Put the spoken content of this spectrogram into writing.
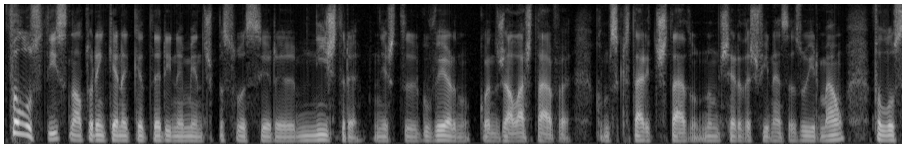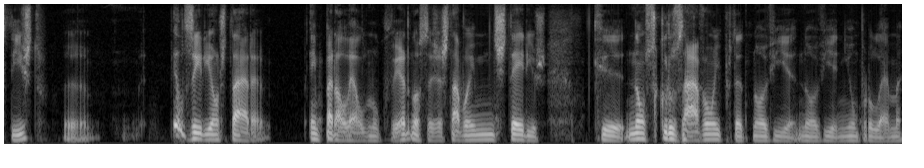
falou-se disso na altura em que Ana Catarina Mendes passou a ser uh, ministra neste governo, quando já lá estava como secretário de Estado no Ministério das Finanças, o irmão, falou-se disto. eles iriam estar em paralelo no governo, ou seja, estavam em ministérios que não se cruzavam e, portanto, não havia, não havia nenhum problema.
